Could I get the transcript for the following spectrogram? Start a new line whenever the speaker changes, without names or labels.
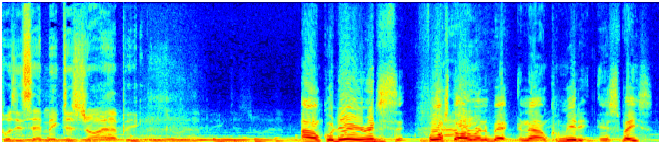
Twizzy said make this joint epic.
I'm Cordero Richardson, four-star running back, and now I'm committed in space.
